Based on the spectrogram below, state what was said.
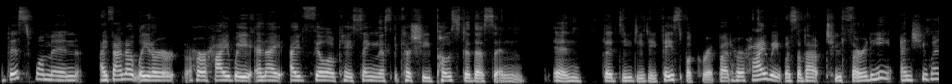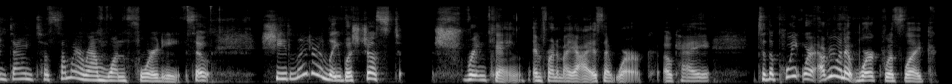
This woman, I found out later her high weight, and I, I feel okay saying this because she posted this in in the DDD Facebook group, but her high weight was about 230 and she went down to somewhere around 140. So she literally was just shrinking in front of my eyes at work. Okay to the point where everyone at work was like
